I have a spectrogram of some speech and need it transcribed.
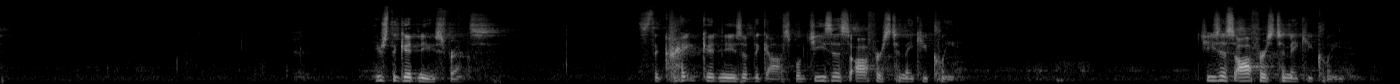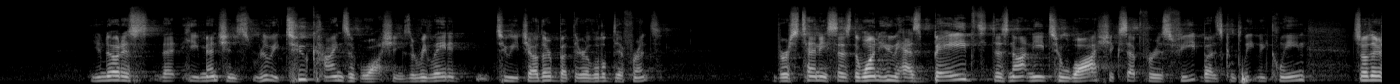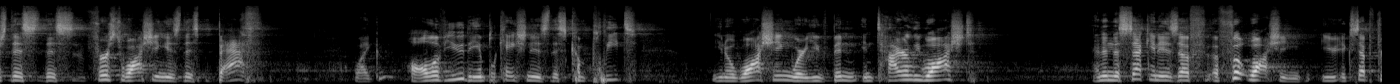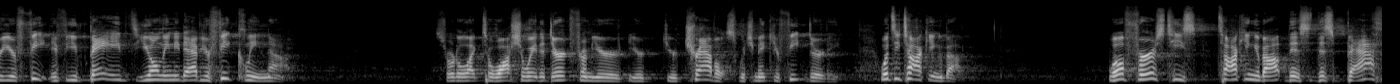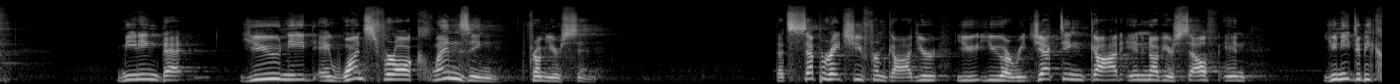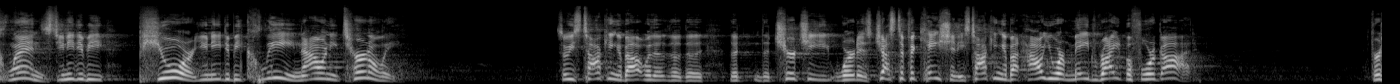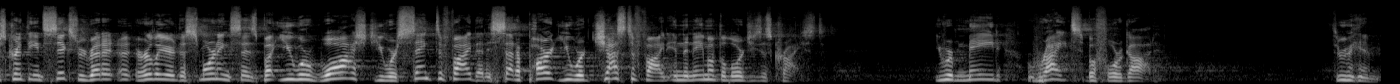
Here's the good news, friends. It's the great good news of the gospel. Jesus offers to make you clean. Jesus offers to make you clean. You notice that he mentions really two kinds of washings. They're related to each other, but they're a little different. Verse 10, he says, The one who has bathed does not need to wash except for his feet, but is completely clean. So there's this, this first washing is this bath, like all of you. The implication is this complete, you know, washing where you've been entirely washed. And then the second is a, f- a foot washing, except for your feet. If you've bathed, you only need to have your feet clean now. Sort of like to wash away the dirt from your, your, your travels, which make your feet dirty. What's he talking about? Well, first, he's talking about this, this bath, meaning that you need a once for all cleansing from your sin that separates you from God. You're, you, you are rejecting God in and of yourself, and you need to be cleansed. You need to be pure. You need to be clean now and eternally. So he's talking about the, the, the, the, the churchy word is justification. He's talking about how you are made right before God. 1 Corinthians 6, we read it earlier this morning, says, But you were washed, you were sanctified, that is set apart, you were justified in the name of the Lord Jesus Christ. You were made right before God through him.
